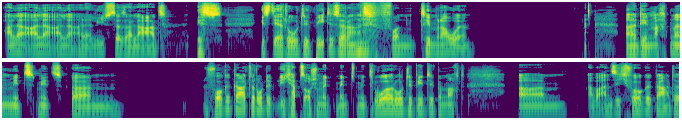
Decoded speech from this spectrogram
aller, aller, aller, allerliebster Salat ist, ist der rote Betesalat von Tim Raue. Äh, den macht man mit, mit, ähm, vorgegarte rote, ich habe es auch schon mit, mit, mit roher rote Beete gemacht, ähm, aber an sich vorgegarte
